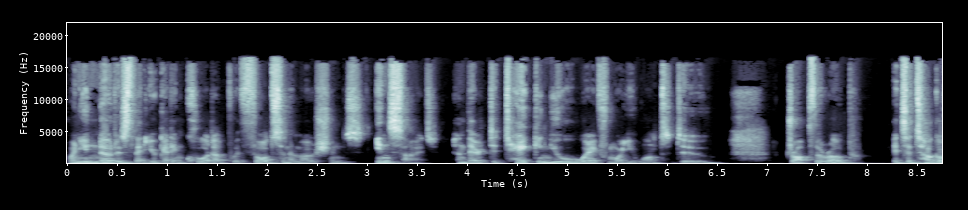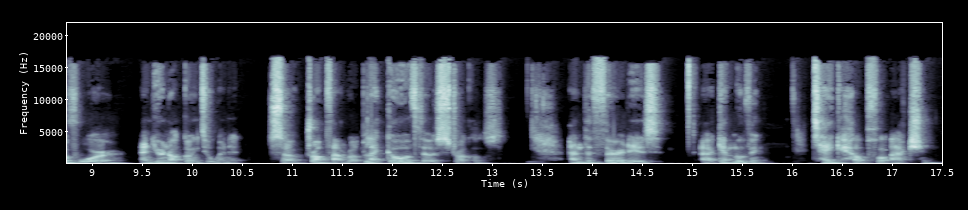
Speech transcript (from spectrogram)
when you notice that you're getting caught up with thoughts and emotions inside and they're taking you away from what you want to do, drop the rope. It's a tug of war and you're not going to win it. So drop that rope, let go of those struggles. And the third is uh, get moving, take helpful action.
